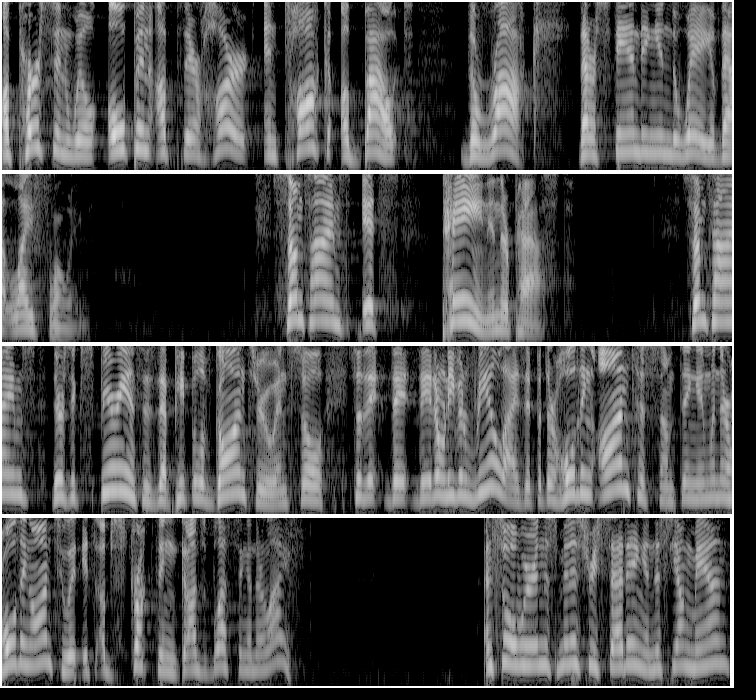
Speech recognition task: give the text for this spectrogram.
a person will open up their heart and talk about the rocks that are standing in the way of that life flowing. Sometimes it's pain in their past. Sometimes there's experiences that people have gone through, and so, so they, they, they don't even realize it, but they're holding on to something, and when they're holding on to it, it's obstructing God's blessing in their life. And so we're in this ministry setting, and this young man,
